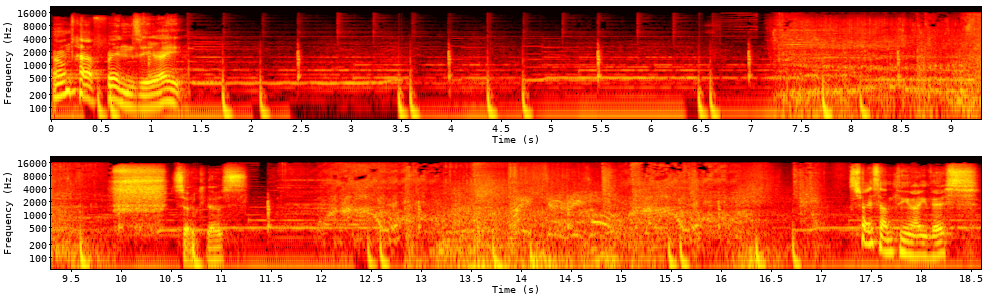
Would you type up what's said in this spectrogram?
I don't have frenzy, right? so close. Let's try something like this.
